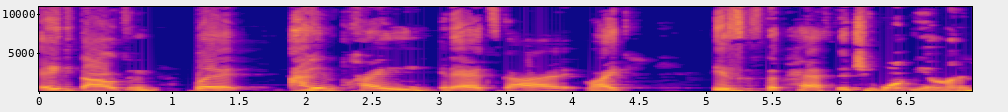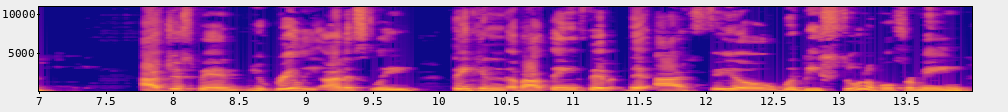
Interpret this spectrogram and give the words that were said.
eighty thousand. But I didn't pray and ask God, like, is this the path that you want me on? I've just been you really honestly thinking about things that that I feel would be suitable for me,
